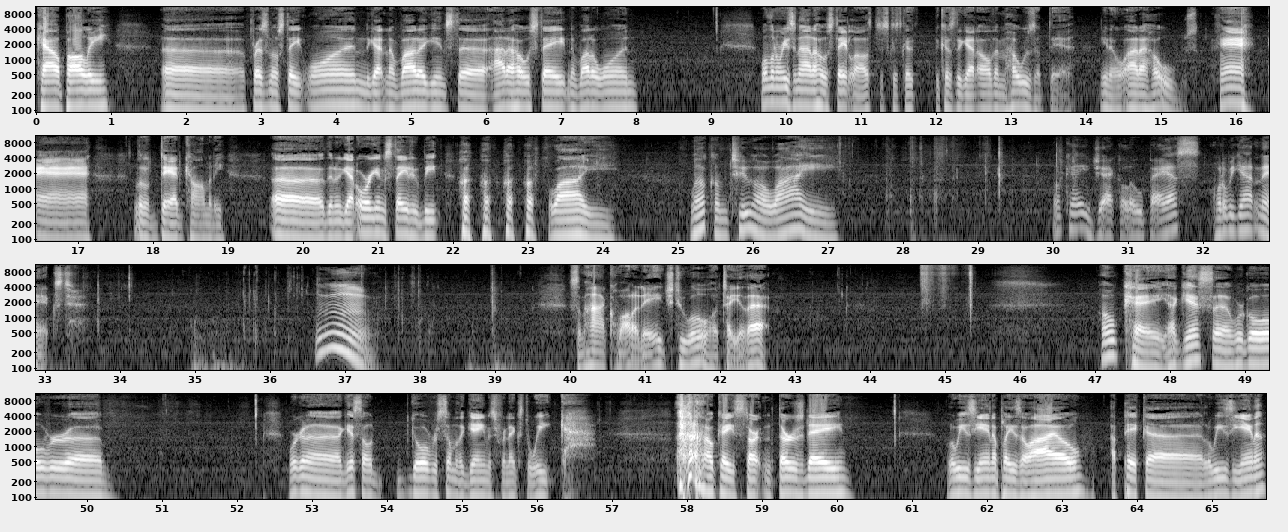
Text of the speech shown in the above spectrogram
Cal Poly. Uh, Fresno State won. They got Nevada against uh, Idaho State. Nevada won. Well, the reason Idaho State lost is cause, because they got all them hoes up there. You know, Idaho's. Little dad comedy. Uh, then we got Oregon State who beat Hawaii. Welcome to Hawaii. Okay, Jackalope ass. What do we got next? Mmm. Some high quality H2O, I'll tell you that. Okay, I guess uh, we'll go over. Uh, we're gonna. I guess I'll go over some of the games for next week. okay, starting Thursday, Louisiana plays Ohio. I pick uh, Louisiana.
